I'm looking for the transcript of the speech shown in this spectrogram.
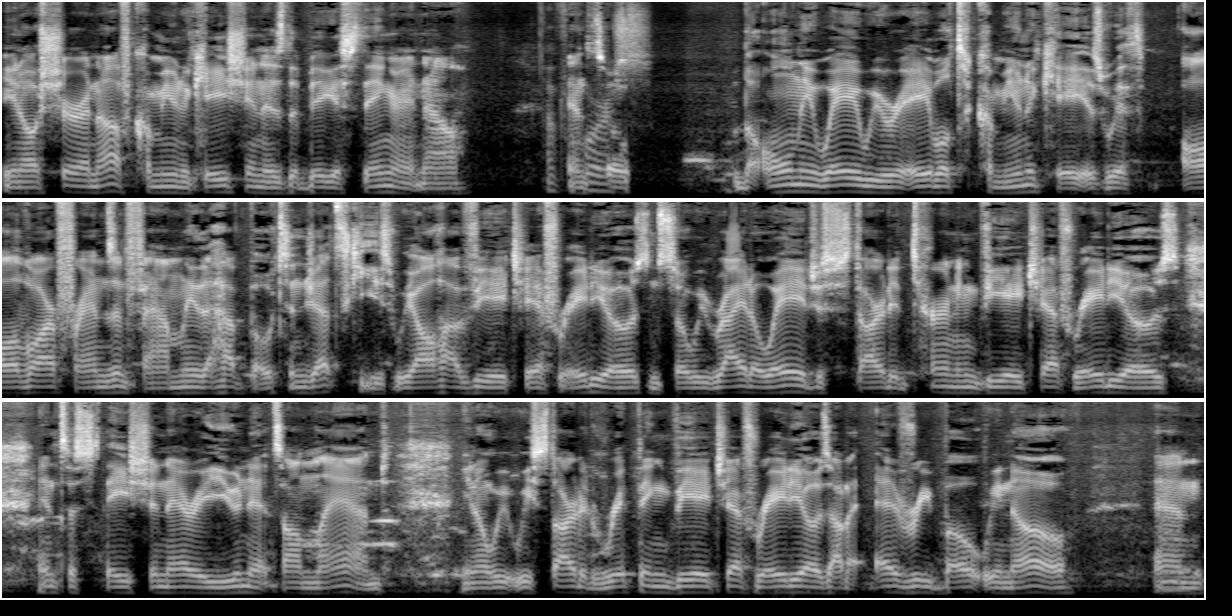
you know, sure enough, communication is the biggest thing right now. Of and course. so the only way we were able to communicate is with all of our friends and family that have boats and jet skis. We all have VHF radios. And so we right away just started turning VHF radios into stationary units on land. You know, we, we started ripping VHF radios out of every boat we know. And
